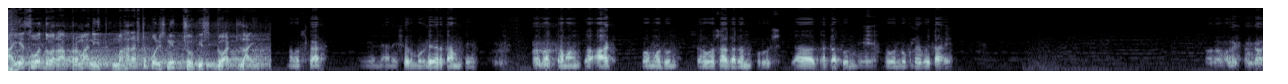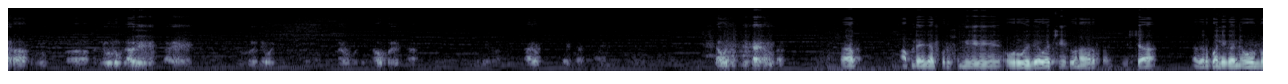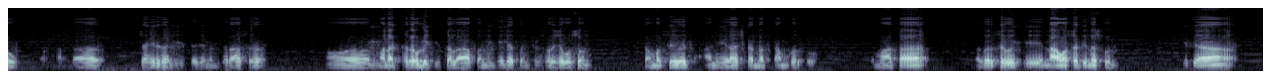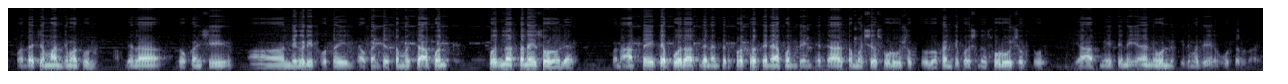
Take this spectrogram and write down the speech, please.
I S O द्वारा प्रमाणित Maharashtra police news चोवीस डॉट लाईव्ह. नमस्कार मी ज्ञानेश्वर मुरलीधर कामटे प्रभाग क्रमांक आठ ब मधून सर्वसाधारण पुरुष या गटातून मी निवडणूक लढवित आहे. दादा मला एक सांगा आता तुम्ही. निवडणूक लागलेली आहे? काय उपाययोजना? आपल्या ज्या प्रसंगी उरुळी देवाची दोन हजार पंचवीसच्या नगरपालिका निवडणूक आता जाहीर झाली. त्याच्यानंतर असं मनात ठरवलं की चला आपण गेल्या पंचवीस वर्षापासून समाजसेवेत आणि राजकारणात काम करतो. मग आता नगरसेवक हे नावासाठी नसून की त्या पदाच्या माध्यमातून आपल्याला लोकांशी निगडीत होता येईल. लोकांच्या समस्या आपण पद नसतानाही सोडवल्यात. पण आताही त्या पद असल्यानंतर प्रखरतेने आपण त्यांच्या त्या समस्या सोडवू शकतो लोकांचे प्रश्न सोडवू शकतो. या आत्मीयतेने या निवडणुकीमध्ये उतरलो आहे.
